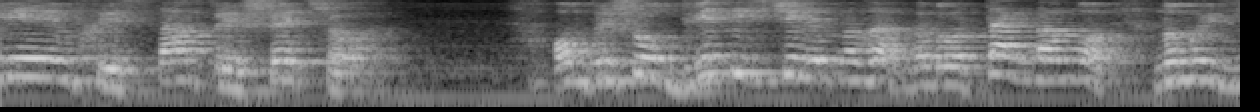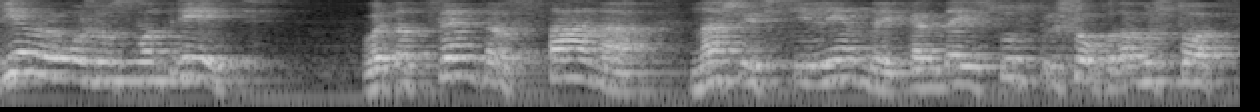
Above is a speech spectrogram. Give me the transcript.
верим в Христа пришедшего. Он пришел 2000 лет назад, это было так давно, но мы верой можем смотреть в этот центр стана нашей Вселенной, когда Иисус пришел, потому что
